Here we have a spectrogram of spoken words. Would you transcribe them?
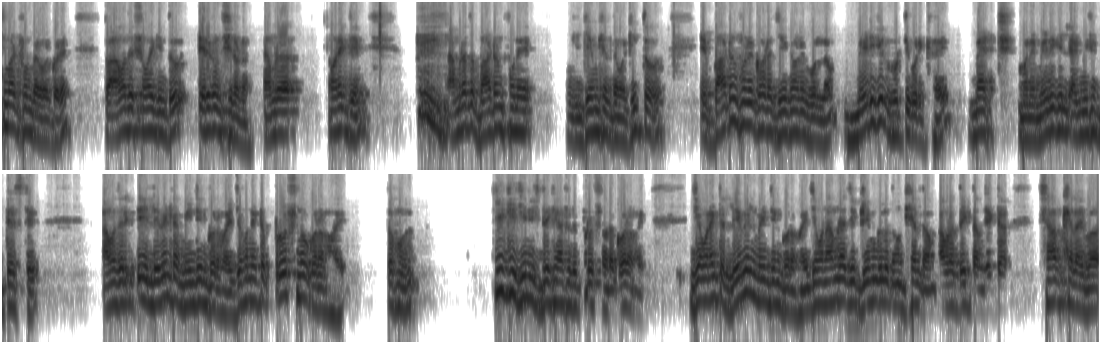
স্মার্টফোন ব্যবহার করে। তো আমাদের সময় কিন্তু এরকম ছিল না। আমরা অনেকদিন আমরা তো বাটন ফোনে গেম খেলতাম আর কি। তো এই বাটন ফোনের কথা যে কারণে বললাম মেডিকেল ভর্তি পরীক্ষায় ম্যাট মানে মেডিকেল অ্যাডমিশন টেস্টে আমাদের এই লেভেলটা মেনটেন করা হয়। যখন একটা প্রশ্ন করা হয়, তখন কি কি জিনিস দেখে আসলে প্রশ্নটা করা হয়। যেমন একটা লেভেল মেনটেন করা হয়। যেমন আমরা যে গেমগুলো তখন খেলতাম, আমরা দেখতাম যে একটা সাপ খেলায় বা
